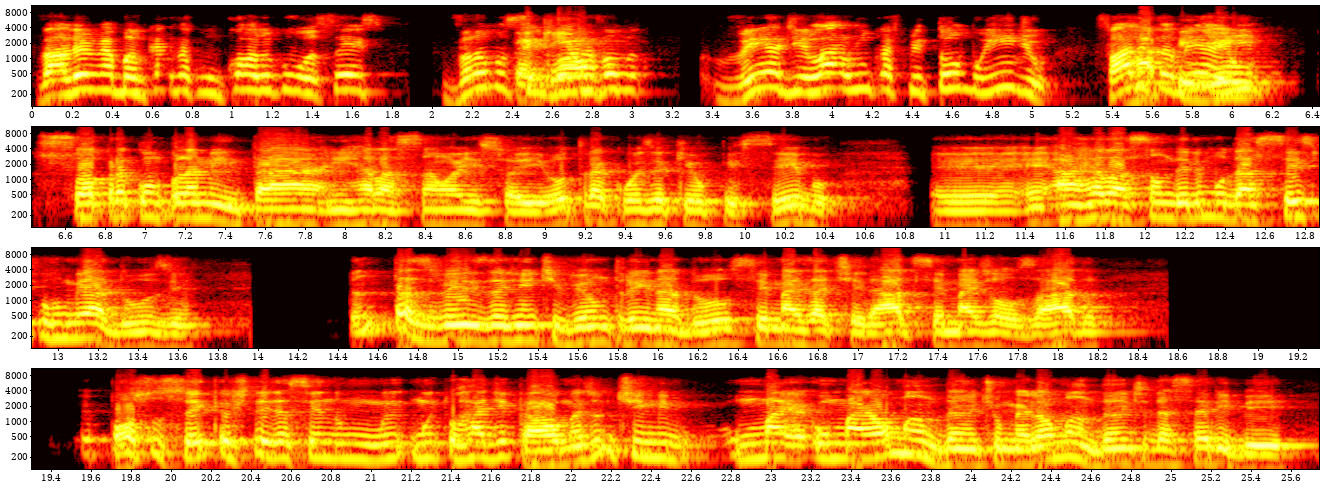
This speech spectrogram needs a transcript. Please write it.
Valeu, minha bancada, concordo com vocês. Vamos embora, vamos venha de lá, Lucas Pitombo Índio. Fale Rapidinho, também aí. Só para complementar em relação a isso aí, outra coisa que eu percebo é, é a relação dele mudar seis por meia dúzia. Tantas vezes a gente vê um treinador ser mais atirado, ser mais ousado. Eu posso ser que eu esteja sendo muito radical, mas um time, o maior, o maior mandante, o melhor mandante da Série B,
